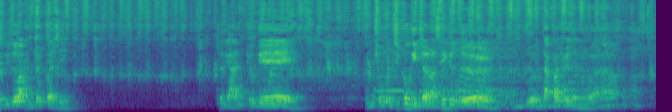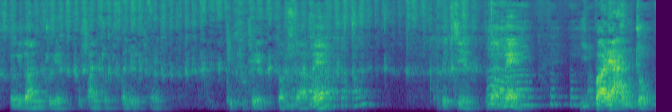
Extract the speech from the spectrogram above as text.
여기도 안쪽까지. 저기 안쪽에 음식물 찌꺼기 있잖아 세균들. 그걸 닦아줘야 되는 거야. 여기도 안쪽에 혹시 안쪽까지 이렇게 깊숙이 넣은 다음에 다 됐지? 그 다음에 이빨의 안쪽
